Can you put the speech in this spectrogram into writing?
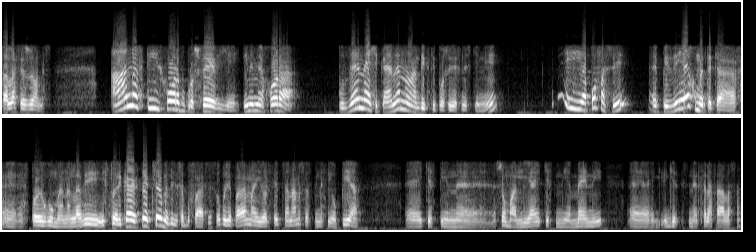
θαλάσσιες ζώνες. Αν αυτή η χώρα που προσφεύγει είναι μια χώρα που δεν έχει κανέναν αντίκτυπο στη διεθνή σκηνή, η απόφαση επειδή έχουμε τέτοια ε, προηγούμενα, δηλαδή ιστορικά δεν ξέρουμε τέτοιες αποφάσεις, όπως για παράδειγμα η ορθέτηση ανάμεσα στην Αιθιοπία ε, και στην ε, Σομαλία και στην Ιεμένη, ε, στην Ερυθρά Θάλασσα,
